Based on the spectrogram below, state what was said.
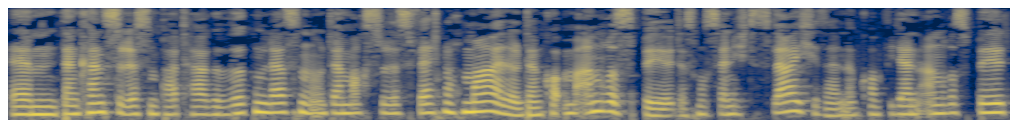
ähm, dann kannst du das ein paar Tage wirken lassen und dann machst du das vielleicht nochmal und dann kommt ein anderes Bild. Das muss ja nicht das gleiche sein. Dann kommt wieder ein anderes Bild,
